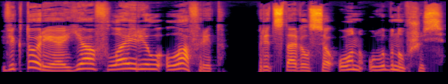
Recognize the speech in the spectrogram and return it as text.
«Виктория, я Флайрил Лафрид», — представился он, улыбнувшись.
